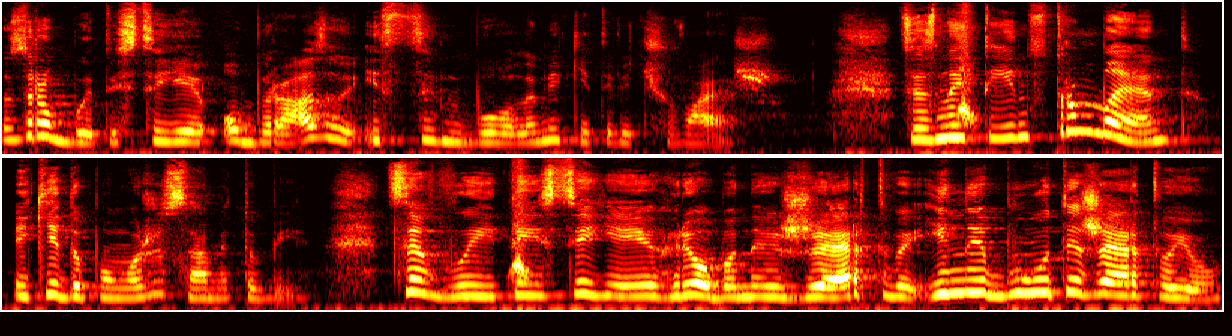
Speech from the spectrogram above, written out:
зробити з цією образою і з цим болем, який ти відчуваєш. Це знайти інструмент, який допоможе саме тобі. Це вийти із цієї грьобаної жертви і не бути жертвою.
